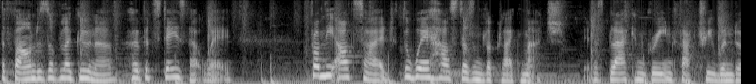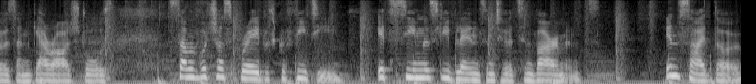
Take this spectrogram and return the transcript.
The founders of Laguna hope it stays that way. From the outside, the warehouse doesn't look like much. It has black and green factory windows and garage doors, some of which are sprayed with graffiti. It seamlessly blends into its environment. Inside, though,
